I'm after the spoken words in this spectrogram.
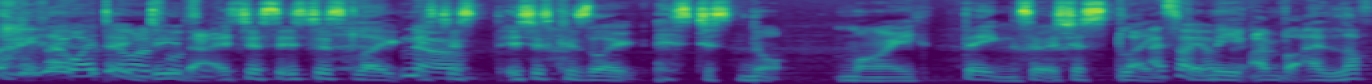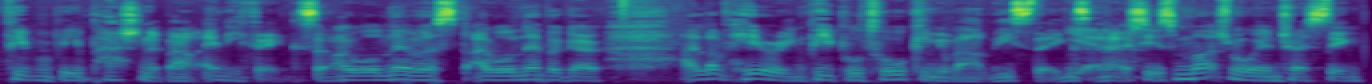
Like, No, I don't do that. It's just, it's just like, No. it's just, it's just because like, it's just not my thing. So it's just like for me. I'm, I love people being passionate about anything. So I will never, I will never go. I love hearing people talking about these things, and actually, it's much more interesting.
